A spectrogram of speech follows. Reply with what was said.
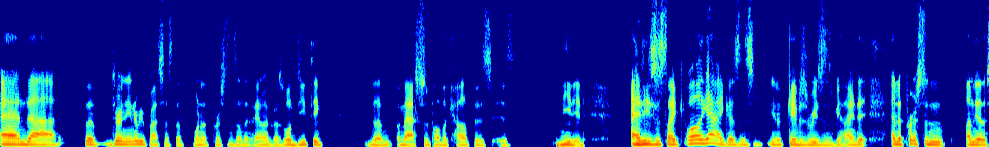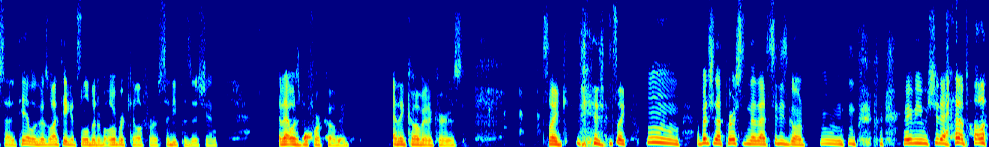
And uh, the during the interview process, the one of the persons on the panel goes, "Well, do you think the a master's in public health is is needed?" And he's just like, "Well, yeah." He goes, "This, you know," gave his reasons behind it. And the person on the other side of the table goes, "Well, I think it's a little bit of overkill for a city position." And that was before COVID. And then COVID occurs. It's like it's like, hmm. I bet you that person in that city's going, hmm. Maybe we should have had a public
